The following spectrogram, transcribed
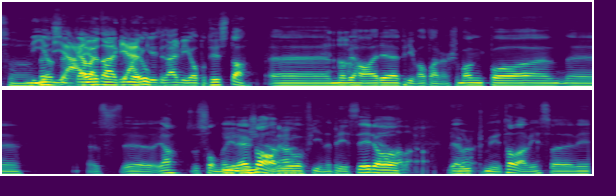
Så, men vi er jo der, vi er oppe der, vi er oppe tyst, da. Uh, når vi har eh, privat arrangement på uh, eh, Ja, sånne mm, greier, så har vi jo fine priser. Og Ja, da. vi har gjort mye av det, vi. Så vi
